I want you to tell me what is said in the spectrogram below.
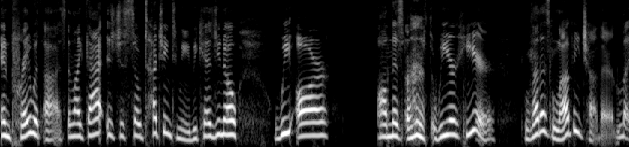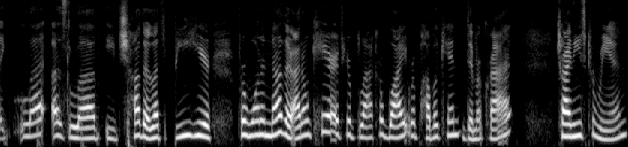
and pray with us? And like, that is just so touching to me because, you know, we are on this earth. We are here let us love each other. Like, let us love each other. Let's be here for one another. I don't care if you're black or white, Republican, Democrat, Chinese, Korean,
